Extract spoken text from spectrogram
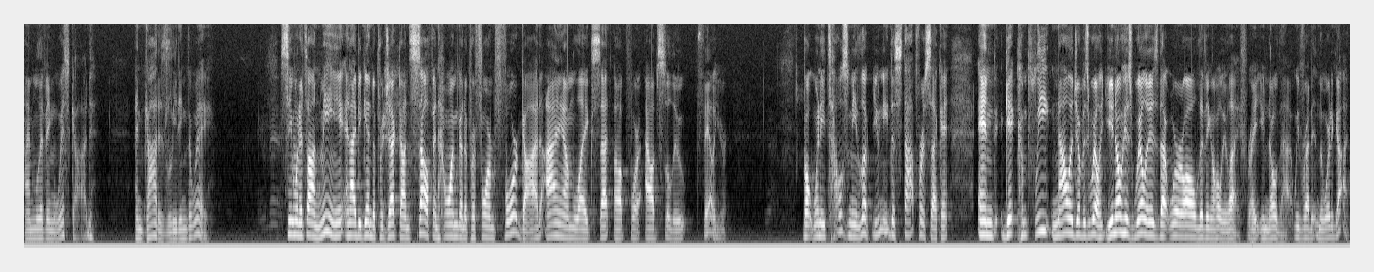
I'm living with God, and God is leading the way. See, when it's on me and I begin to project on self and how I'm going to perform for God, I am like set up for absolute failure. But when He tells me, look, you need to stop for a second and get complete knowledge of His will. You know, His will is that we're all living a holy life, right? You know that. We've read it in the Word of God.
